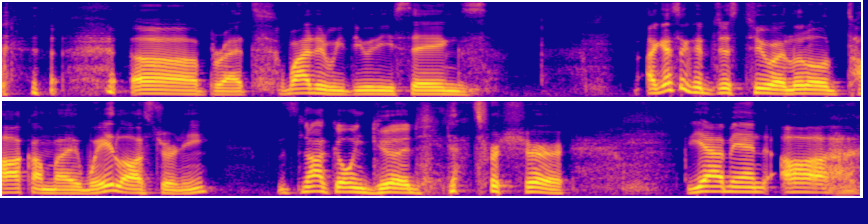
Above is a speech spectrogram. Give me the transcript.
uh, Bret, why did we do these things? I guess I could just do a little talk on my weight loss journey. It's not going good, that's for sure. Yeah, man. Uh,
